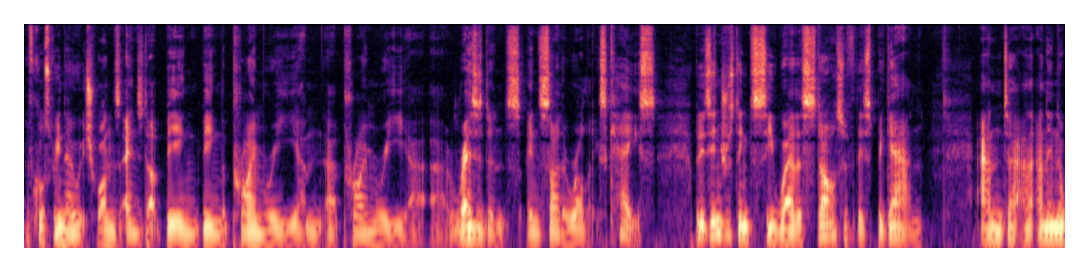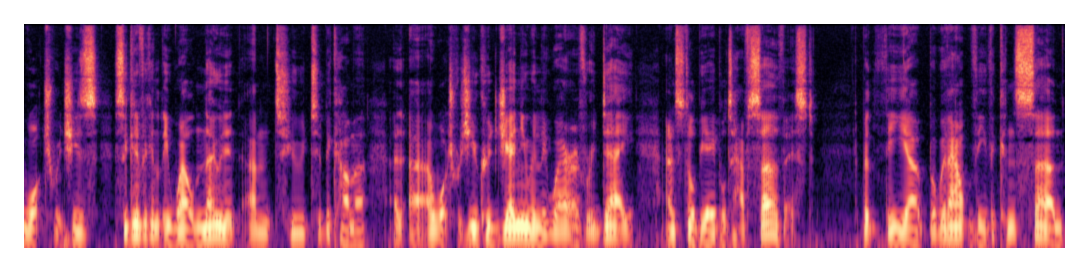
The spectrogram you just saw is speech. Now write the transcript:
Of course, we know which ones ended up being being the primary um, uh, primary uh, uh, residence inside the Rolex case. But it's interesting to see where the start of this began, and uh, and, and in a watch which is significantly well known um, to to become a, a, a watch which you could genuinely wear every day and still be able to have serviced but the uh, but without the the concern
